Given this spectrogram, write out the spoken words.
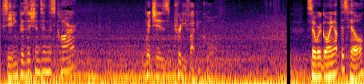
seating positions in this car, which is pretty fucking cool. So we're going up this hill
